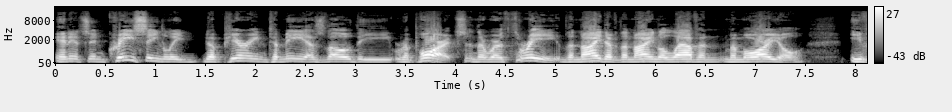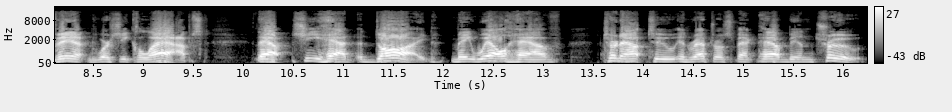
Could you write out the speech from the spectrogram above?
And it's increasingly appearing to me as though the reports, and there were three the night of the 9 11 memorial, event where she collapsed, that she had died may well have turned out to, in retrospect, have been true.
